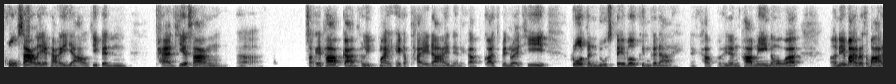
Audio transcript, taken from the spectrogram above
โครงสร้างระยะกลางระยะยาวที่เป็นแผนที่จะสร้างศักยภาพการผลิตใหม่ให้กับไทยได้เนี่ยนะครับก็อาจจะเป็นอะไรที่โกรธมันดูสเตเบิลขึ้นก็ได้นะครับเพราะฉะนั้นภาพนี้เองต้องบอกว่านโยบายรัฐบาล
